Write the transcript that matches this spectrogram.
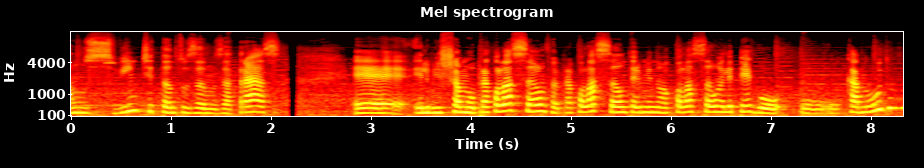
há uns vinte e tantos anos atrás, é, ele me chamou para colação, foi para colação, terminou a colação, ele pegou o, o canudo,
